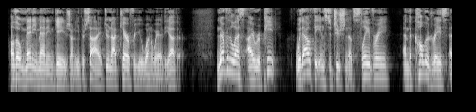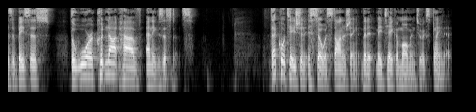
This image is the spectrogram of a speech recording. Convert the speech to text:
although many men engaged on either side do not care for you one way or the other. Nevertheless, I repeat, without the institution of slavery and the colored race as a basis, the war could not have an existence. That quotation is so astonishing that it may take a moment to explain it.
